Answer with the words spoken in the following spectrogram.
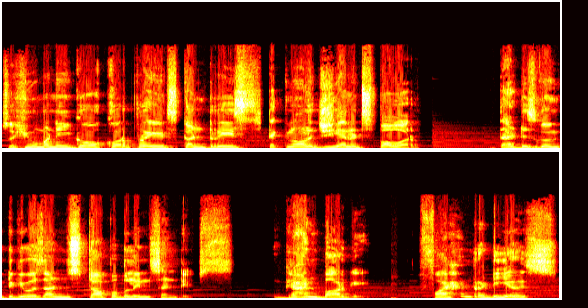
So human ego, corporates, countries, technology and its power that is going to give us unstoppable incentives. Grand bargain 500 years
